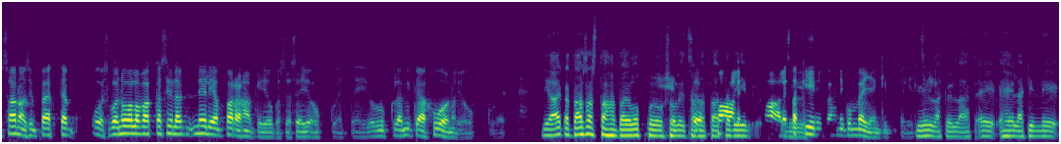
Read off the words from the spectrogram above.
sanoisinpä, että olisi voinut olla vaikka siellä neljän parhaankin joukossa se joukkue, että ei ollut kyllä mikään huono joukkue. Niin aika tasastahan toi loppujen lopuksi oli, että sanotaan, maali, että viime... Maalista niin. kiinni vähän niin kuin meidänkin pelit. Kyllä, siellä. kyllä, että ei, heilläkin niin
